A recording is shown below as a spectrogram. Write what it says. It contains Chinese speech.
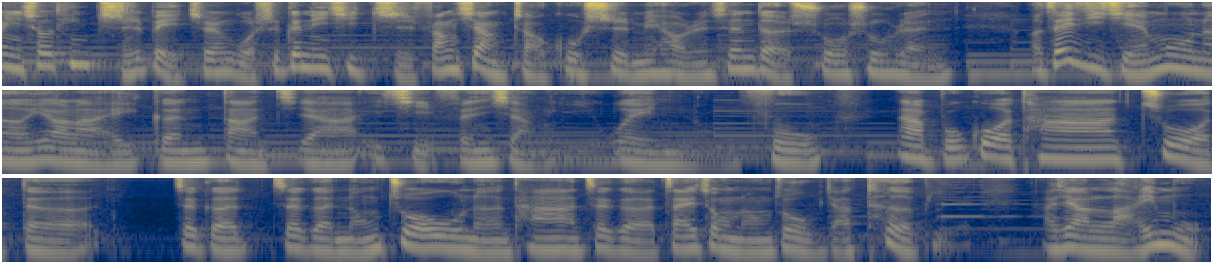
欢迎收听指北针，我是跟你一起指方向、找故事、美好人生的说书人。而这一集节目呢，要来跟大家一起分享一位农夫。那不过他做的这个这个农作物呢，他这个栽种农作物比较特别，他叫莱姆。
